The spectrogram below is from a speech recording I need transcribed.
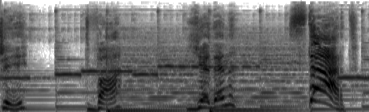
Trzy, dwa, jeden, start!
